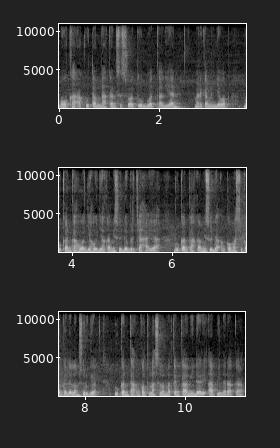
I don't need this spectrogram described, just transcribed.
Maukah aku tambahkan sesuatu buat kalian? Mereka menjawab, Bukankah wajah-wajah kami sudah bercahaya? Bukankah kami sudah engkau masukkan ke dalam surga? Bukankah engkau telah selamatkan kami dari api neraka?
